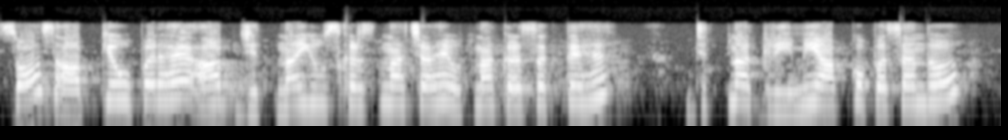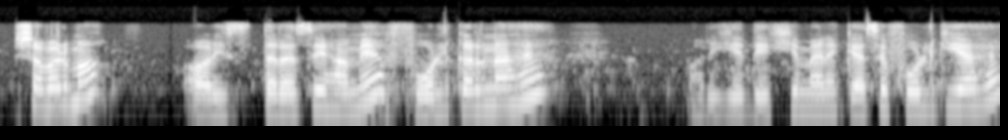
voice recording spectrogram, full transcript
सॉस आपके ऊपर है, आप जितना यूज़ करना चाहें उतना कर सकते हैं। जितना क्रीमी आपको पसंद हो, शवरमा। और इस तरह से हमें फोल्ड करना है। और ये देखिए मैंने कैसे फोल्ड किया है।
